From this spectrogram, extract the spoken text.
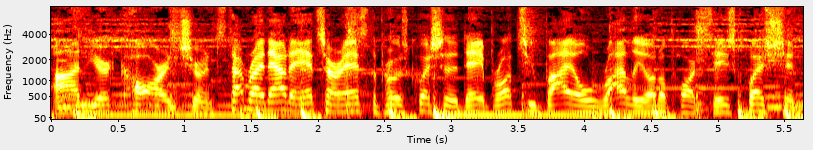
on your car insurance. Time right now to answer our Ask the Pros question of the day. Brought to you by O'Reilly Auto Parts. Today's question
